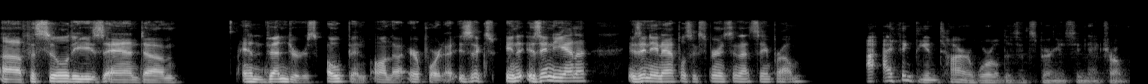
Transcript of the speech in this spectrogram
uh, facilities and um, and vendors open on the airport. Is is Indiana is Indianapolis experiencing that same problem? I, I think the entire world is experiencing that trouble.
